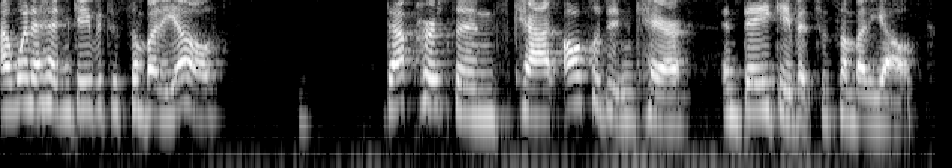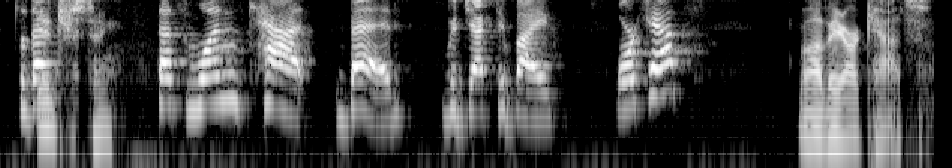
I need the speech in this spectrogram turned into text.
I went ahead and gave it to somebody else. That person's cat also didn't care, and they gave it to somebody else. So that's Interesting. that's one cat bed rejected by four cats. Well, they are cats.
